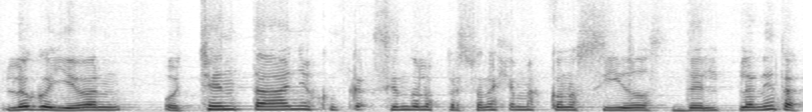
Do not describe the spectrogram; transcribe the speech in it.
loco, llevan 80 años siendo los personajes más conocidos del planeta.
